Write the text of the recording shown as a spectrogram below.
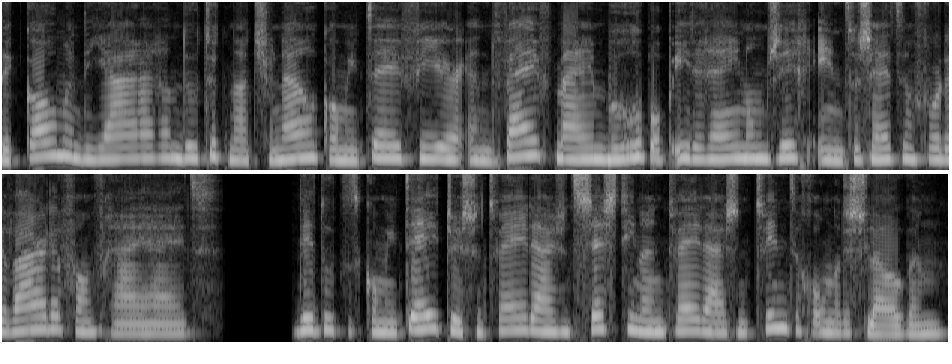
De komende jaren doet het Nationaal Comité 4 en 5 mei een beroep op iedereen om zich in te zetten voor de waarde van vrijheid. Dit doet het comité tussen 2016 en 2020 onder de slogan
